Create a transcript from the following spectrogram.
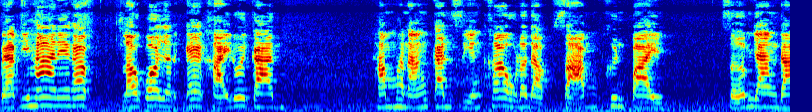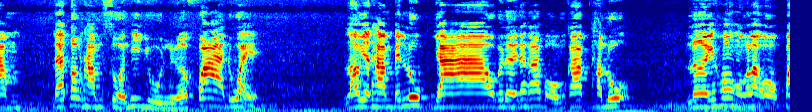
แบบที่5นี่ครับ เราก็จะแก้ไขด้วยการทำผนังกันเสียงเข้าระดับ 3 ขึ้นไป เสริมยางดำและต้องทำส่วนที่อยู่เหนือฝ้าด้วย เราจะทำเป็นรูปยาวไปเลยนะครับผมครับทะลุ เลยห้องของเราออกไป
